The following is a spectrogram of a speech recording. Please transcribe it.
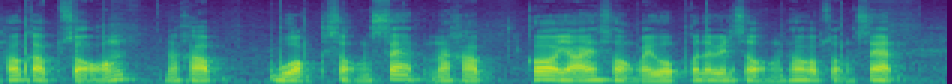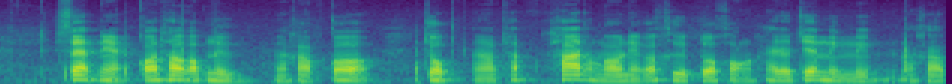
เท่ากับ2นะครับ บวก 2z นะครับ ก็ย้าย 2 ไปลบก็จะเป็น 2 เท่ากับ 2z z เนี่ยก็เท่ากับ1นะครับ ก็จบนะครับธาธาตุของเราเนี่ยก็คือตัวของไฮโดรเจน1 1นะครับ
